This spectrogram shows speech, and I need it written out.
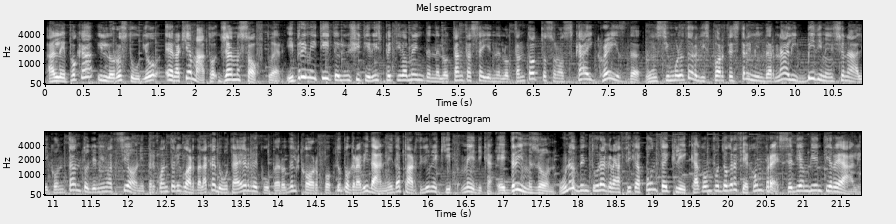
All'epoca il loro studio era chiamato Jam Software. I primi titoli usciti rispettivamente nell'86 e nell'88 sono Sky Crazed, un simulatore di sport estremi invernali bidimensionali con tanto di animazioni per quanto riguarda la caduta e il recupero del del corpo dopo gravi danni da parte di un'equipe medica e Dream Zone, un'avventura grafica punta e clicca con fotografie compresse di ambienti reali.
